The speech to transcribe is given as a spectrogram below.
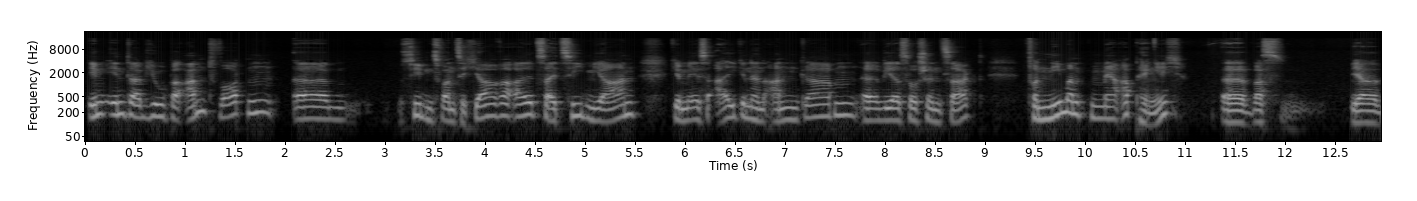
im Interview beantworten. Ähm, 27 Jahre alt, seit sieben Jahren, gemäß eigenen Angaben, äh, wie er so schön sagt, von niemandem mehr abhängig, äh, was ja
